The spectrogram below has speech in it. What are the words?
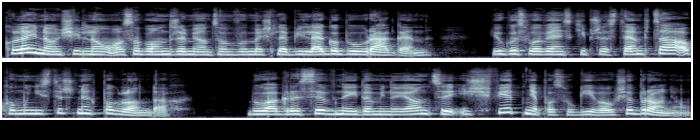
Kolejną silną osobą drzemiącą w wymyśle Billego był Ragen, jugosłowiański przestępca o komunistycznych poglądach. Był agresywny i dominujący i świetnie posługiwał się bronią.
